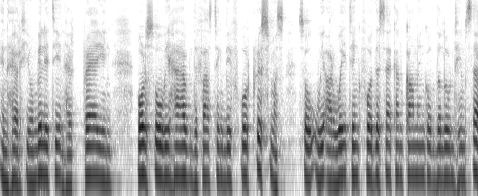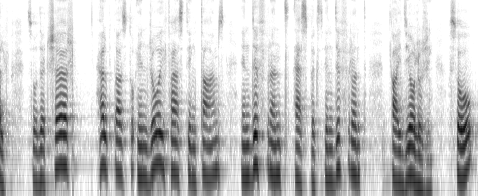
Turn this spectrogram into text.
in her humility, in her praying. Also, we have the fasting before Christmas. So we are waiting for the second coming of the Lord Himself. So the church helped us to enjoy fasting times in different aspects, in different ideology. So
